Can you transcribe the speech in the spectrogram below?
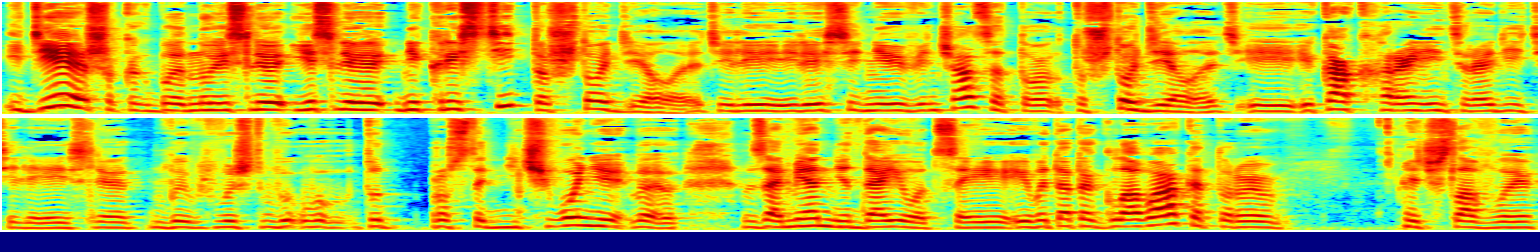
идея, что как бы, ну, если, если не крестить, то что делать, или, или если не венчаться, то, то что делать, и, и как хоронить родителей, если вы, вы, вы, тут просто ничего не, э, взамен не дается, и, и вот эта глава, которую Вячеслав, вы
